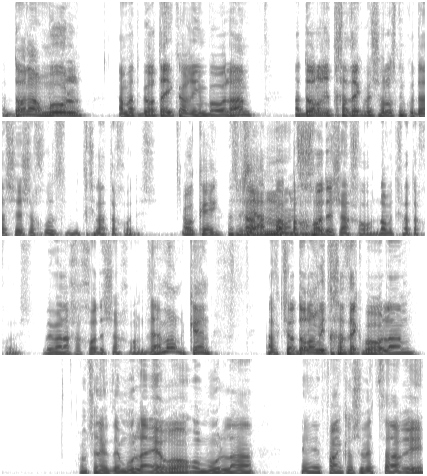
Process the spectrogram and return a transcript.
הדולר מול המטבעות העיקריים בעולם. הדולר התחזק ב-3.6% מתחילת החודש. אוקיי, סליחה, זה המון. בחודש האחרון, לא מתחילת החודש, במהלך החודש האחרון. זה המון, כן. אז כשהדולר מתחזק בעולם, לא משנה אם זה מול האירו או מול הפרנק השוויצרי,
